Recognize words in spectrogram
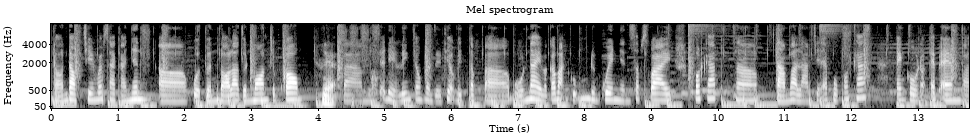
đón đọc trên website cá nhân uh, của Tuấn đó là tuấn.mon.com yeah. và mình sẽ để link trong phần giới thiệu về tập uh, à, 4 này và các bạn cũng đừng quên nhấn subscribe podcast uh, 8 và làm trên Apple Podcast Anchor.fm và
